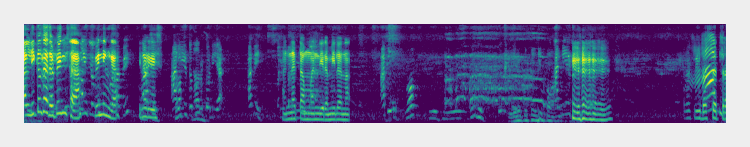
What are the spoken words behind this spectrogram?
ಅಲ್ಲಿ ನಿಖಲ್ತಾ ಇದೆ ಟ್ವಿನ್ಸಾ ಟ್ವಿನ್ನಿಂಗ ನೋಡಿ ಗೈಸ್ ಅಣ್ಣ ತಮ್ಮಂದಿರ ಮಿಲನ. ಹೊರಟ್ವಿ ಬಸ್ ಹತ್ರ.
